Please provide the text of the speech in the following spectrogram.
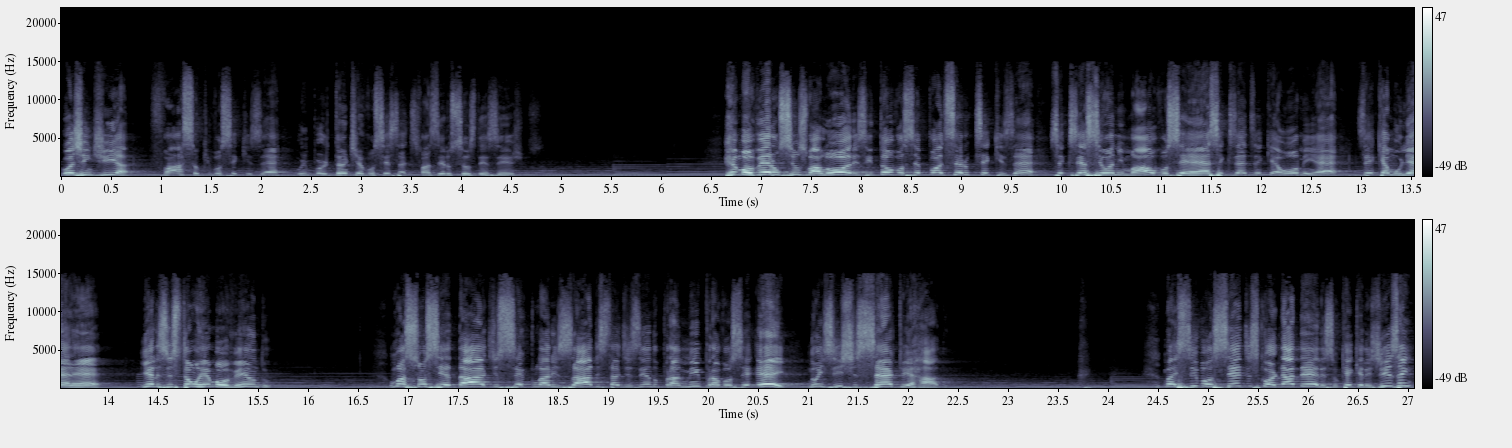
Hoje em dia, faça o que você quiser. O importante é você satisfazer os seus desejos removeram-se os valores, então você pode ser o que você quiser. Se quiser ser um animal, você é. Se quiser dizer que é homem, é. Dizer que é mulher, é. E eles estão removendo. Uma sociedade secularizada está dizendo para mim, para você: ei, não existe certo e errado. Mas se você discordar deles, o que, é que eles dizem?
